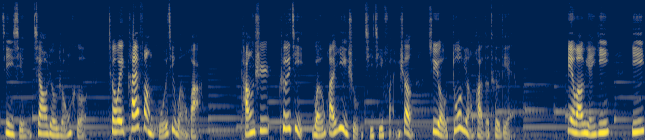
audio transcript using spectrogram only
进行交流融合，成为开放国际文化。唐诗、科技、文化艺术极其繁盛，具有多元化的特点。灭亡原因：一、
